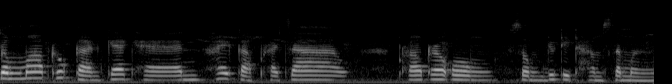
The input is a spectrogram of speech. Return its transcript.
จงมอบทุกการแก้แค้นให้กับพระเจ้า เพราะพระองค์ทรงยุติธรรมเสมอ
